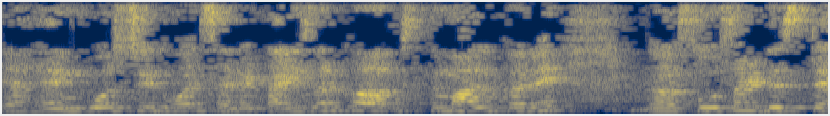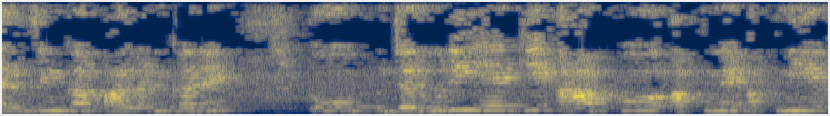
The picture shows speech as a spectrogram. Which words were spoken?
या हैंड वॉश से धोएँ सैनिटाइजर का इस्तेमाल करें। सोशल डिस्टेंसिंग का पालन करें। तो ज़रूरी है कि आप अपने, अपनी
